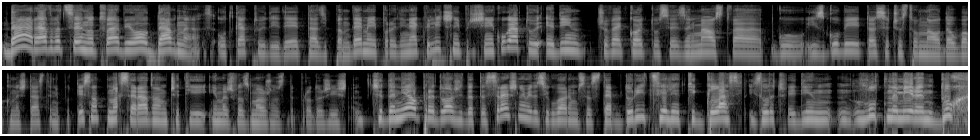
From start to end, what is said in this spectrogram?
Да, радват се, но това е било отдавна, откакто иде тази пандемия и поради някакви лични причини. Когато един човек, който се е занимавал с това, го изгуби, той се чувства много дълбоко нещастен и потиснат, но се радвам, че ти имаш възможност да продължиш. Че Даниел предложи да те срещнем и да си го говорим с теб. Дори целият ти глас излъчва един лут намирен дух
